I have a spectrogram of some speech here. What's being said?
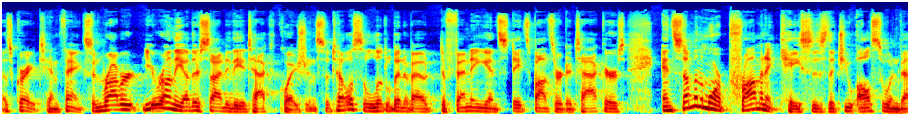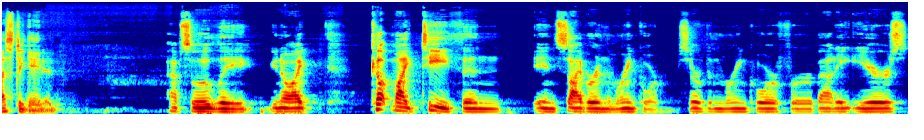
That's great, Tim. Thanks. And Robert, you were on the other side of the attack equation. So tell us a little bit about defending against state sponsored attackers and some of the more prominent cases that you also investigated. Absolutely. You know, I cut my teeth in, in cyber in the Marine Corps, served in the Marine Corps for about eight years,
